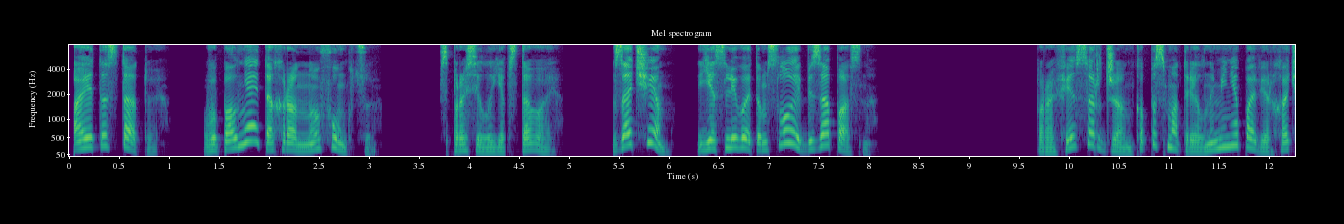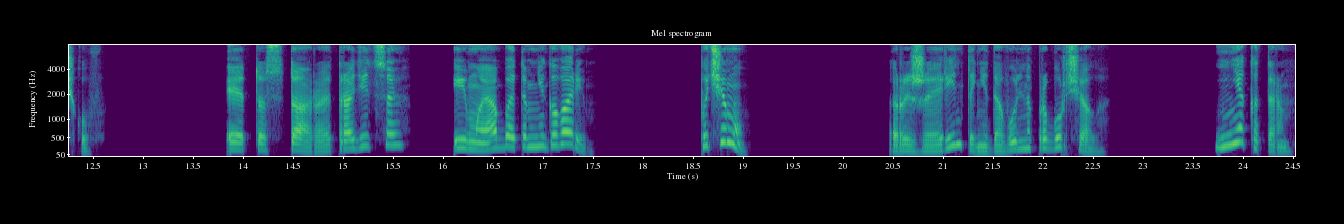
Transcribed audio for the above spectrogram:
а эта статуя выполняет охранную функцию?» — спросила я, вставая. «Зачем, если в этом слое безопасно?» Профессор Джанко посмотрел на меня поверх очков. «Это старая традиция, и мы об этом не говорим». «Почему?» Рыжая Ринта недовольно пробурчала. «Некоторым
